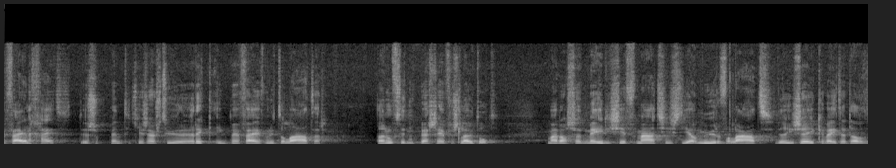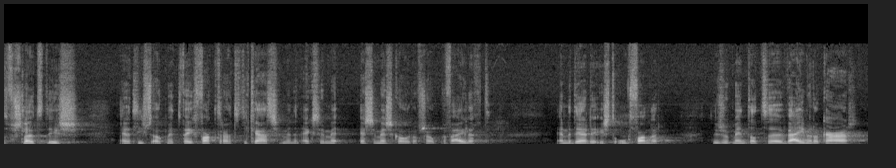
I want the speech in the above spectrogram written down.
veiligheid. Dus op het moment dat je zou sturen, Rick, ik ben vijf minuten later dan hoeft het niet per se versleuteld. Maar als het medische informatie is die jouw muren verlaat, wil je zeker weten dat het versleuteld is. En het liefst ook met twee-factor authenticatie met een sms-code of zo beveiligd. En de derde is de ontvanger. Dus op het moment dat uh, wij met elkaar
